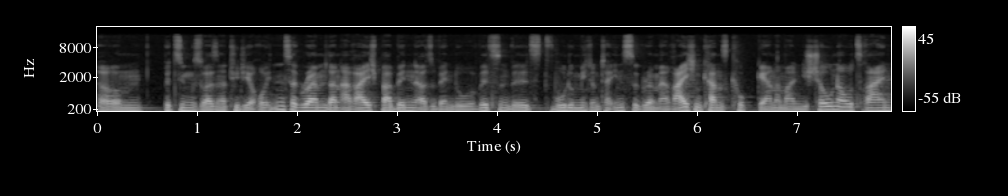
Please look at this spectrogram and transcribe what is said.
ähm, beziehungsweise natürlich auch auf Instagram dann erreichbar bin. Also wenn du wissen willst, wo du mich unter Instagram erreichen kannst, guck gerne mal in die Show Notes rein.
